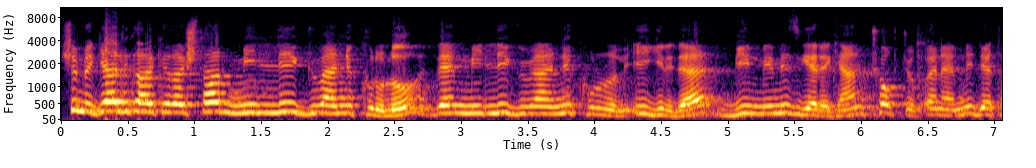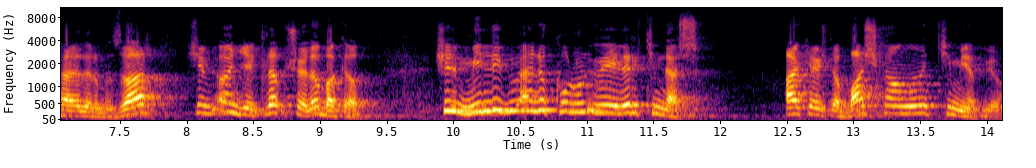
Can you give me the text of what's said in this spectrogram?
Şimdi geldik arkadaşlar Milli Güvenlik Kurulu ve Milli Güvenlik Kurulu ile ilgili de bilmemiz gereken çok çok önemli detaylarımız var. Şimdi öncelikle şöyle bakalım. Şimdi Milli Güvenlik Kurulu'nun üyeleri kimler? Arkadaşlar başkanlığını kim yapıyor?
